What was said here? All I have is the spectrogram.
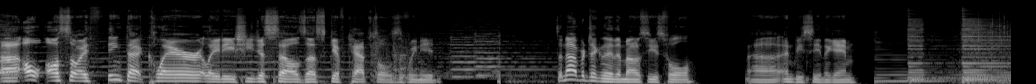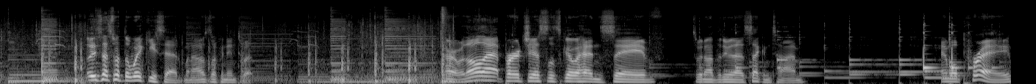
Uh, oh, also, I think that Claire lady, she just sells us gift capsules if we need. So not particularly the most useful uh, NPC in the game. At least that's what the wiki said when I was looking into it. Alright, with all that purchase, let's go ahead and save, so we don't have to do that a second time. And we'll pray,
